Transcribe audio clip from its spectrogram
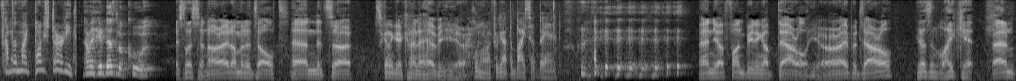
something like punch 30. I mean, he does look cool. Guys, listen, all right? I'm an adult, and it's uh, it's gonna get kind of heavy here. Hold on, I forgot the bicep band. And you have fun beating up Daryl here, all right? But Daryl, he doesn't like it. And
